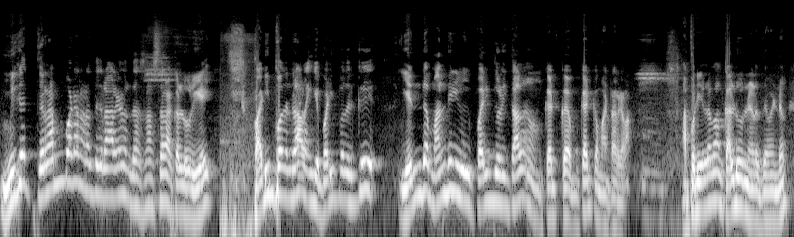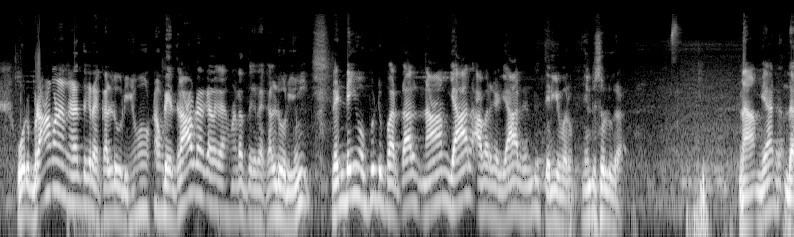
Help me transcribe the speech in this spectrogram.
மிக திறம்பட நடத்துகிறார்கள் இந்த சஸ்திரா கல்லூரியை. படிப்பதென்றால் அங்கே படிப்பதற்கு எந்த மந்திரி பரிந்துரைத்தாலும் கேட்க கேட்க மாட்டார்களாம். அப்படியெல்லாம் கல்லூரி நடத்த வேண்டும். ஒரு பிராமணன் நடத்துகிற கல்லூரியும் நம்முடைய திராவிடர் கழகம் நடத்துகிற கல்லூரியும் ரெண்டையும் ஒப்பிட்டு பார்த்தால் நாம் யார் அவர்கள் யார் என்று தெரிய வரும் என்று சொல்லுகிறார். நாம் யார்? இந்த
